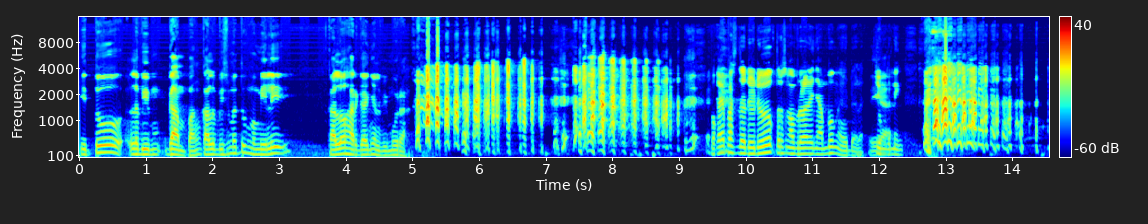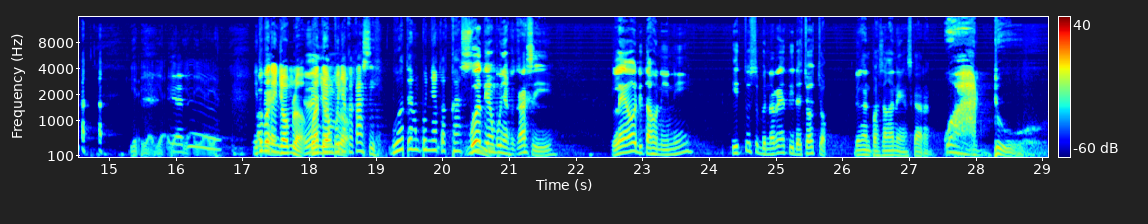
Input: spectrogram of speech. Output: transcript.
itu lebih gampang. Kalau Bismo tuh memilih kalau harganya lebih murah. Pokoknya pas udah duduk terus ngobrolnya nyambung ya udahlah. Cium Iya. kening. Iya, iya, iya. iya, Iya. iya. Itu buat yang jomblo, Itu buat yang yang punya kekasih, buat yang punya kekasih. Buat yang punya kekasih, Leo di tahun ini itu sebenarnya tidak cocok dengan pasangannya yang sekarang. Waduh.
